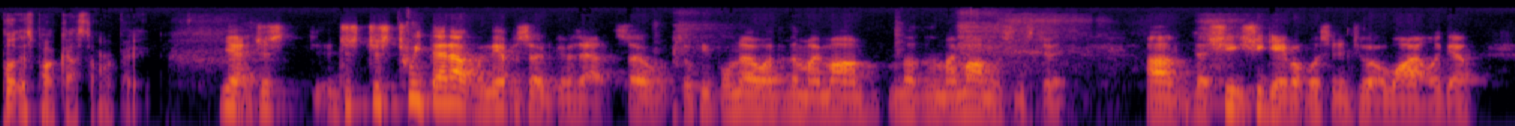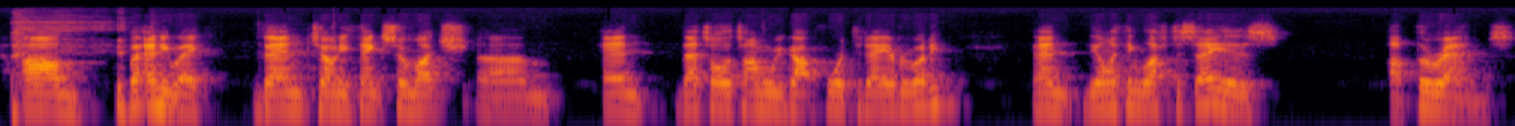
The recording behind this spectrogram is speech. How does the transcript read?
Put this podcast on repeat. Yeah, just just just tweet that out when the episode goes out, so so people know. Other than my mom, other than my mom listens to it, um, that she she gave up listening to it a while ago. Um, but anyway, Ben, Tony, thanks so much. Um, and that's all the time we've got for today, everybody. And the only thing left to say is up the Rams.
